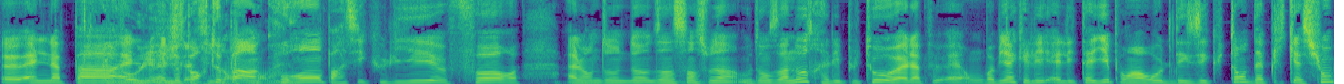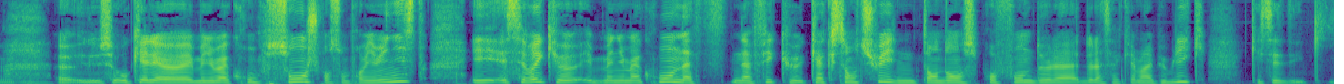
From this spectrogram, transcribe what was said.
elle n'a pas, elle, ne porte pas un courant particulier fort allant dans, dans un sens ou dans, ou dans, un autre. Elle est plutôt, elle a, on voit bien qu'elle est, elle est taillée pour un rôle d'exécutant, d'application mhm. auquel Emmanuel Macron songe pour son premier ministre. Et c'est vrai que Emmanuel Macron n'a fait que qu'accentuer une tendance profonde de la de la Ve République, qui est qui,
